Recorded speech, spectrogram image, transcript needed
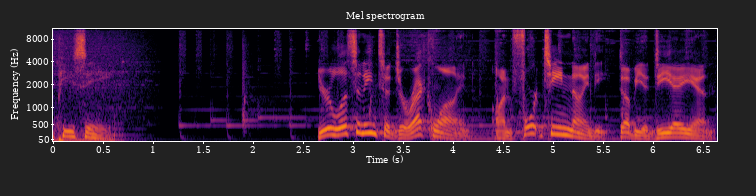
SIPC. You're listening to Direct Line on 1490 WDAN.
